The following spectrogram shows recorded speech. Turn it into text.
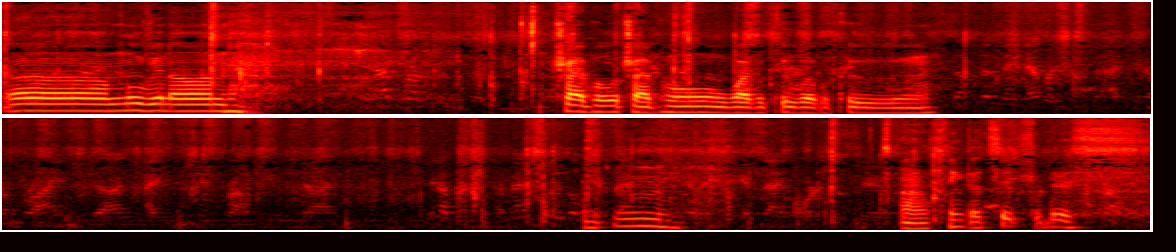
Uh, moving on. Tribe hole, tribe hole, Waboku, Waboku. Mm I think that's it for this.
